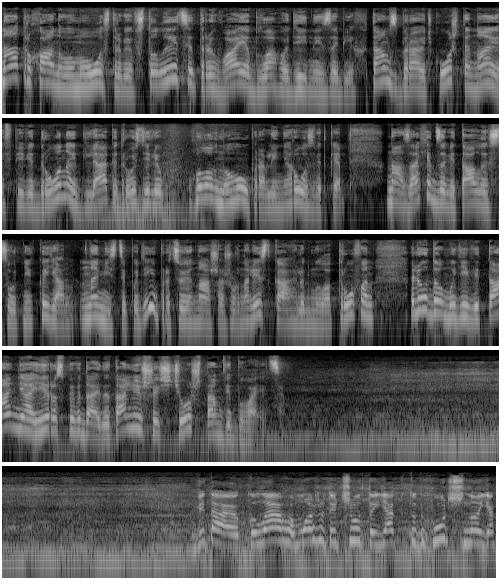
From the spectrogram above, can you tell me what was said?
На Трухановому острові в столиці триває благодійний забіг. Там збирають кошти на FPV-дрони для підрозділів головного управління розвідки. На захід завітали сотні киян. На місці події працює наша журналістка Людмила Труфен. Людо, мої вітання і розповідай детальніше, що ж там відбувається. Вітаю, колего. Можете чути, як тут гучно, як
